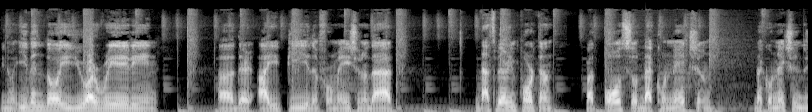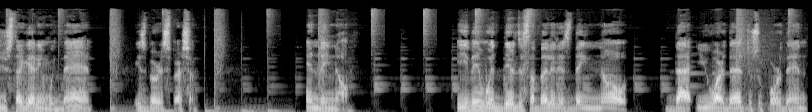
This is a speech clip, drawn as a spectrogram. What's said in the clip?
you know even though you are reading uh, their IEP, the information of that. That's very important. But also the connection, the connection that you start getting with them is very special. And they know. Even with their disabilities, they know that you are there to support them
